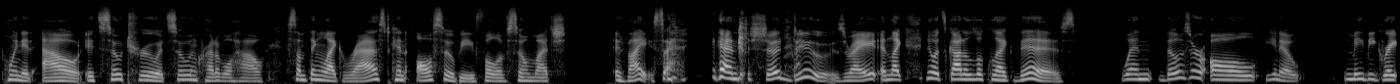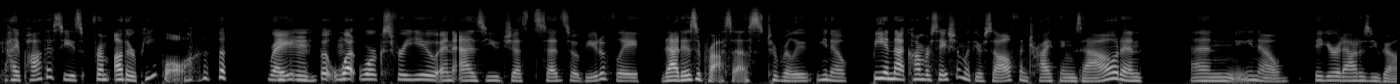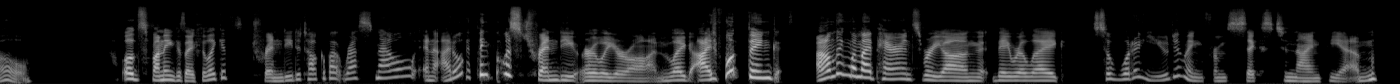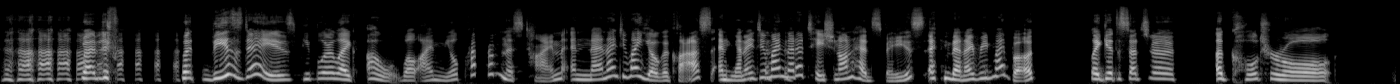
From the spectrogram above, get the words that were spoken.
pointed out, it's so true. It's so incredible how something like rest can also be full of so much advice and should do's, right? And like, no, it's got to look like this. When those are all, you know, maybe great hypotheses from other people. right? Mm-hmm. But what works for you and as you just said so beautifully, that is a process to really, you know, be in that conversation with yourself and try things out and and, you know, figure it out as you go. Well, it's funny because I feel like it's trendy to talk about rest now. And I don't think it was trendy earlier on. Like, I don't think, I don't think when my parents were young, they were like, so what are you doing from 6 to 9 p.m but, but these days people are like oh well i meal prep from this time and then i do my yoga class and then i do my meditation on headspace and then i read my book like it's such a a cultural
